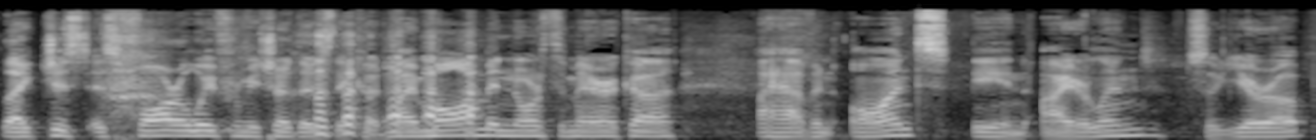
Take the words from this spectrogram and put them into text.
Like just as far away from each other as they could. My mom in North America. I have an aunt in Ireland, so Europe.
